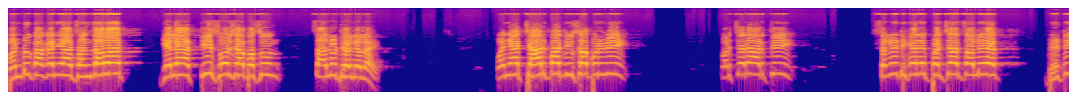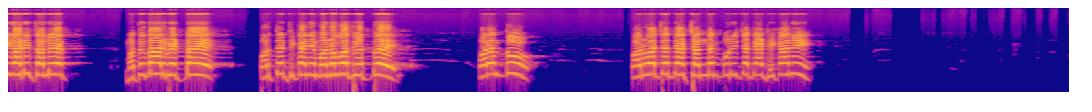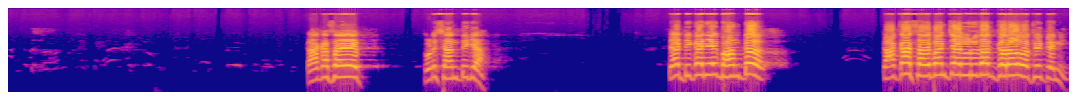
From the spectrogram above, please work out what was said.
बंडू काकांनी या झंझावत गेल्या तीस वर्षापासून चालू ठेवलेला आहे. पण या चार पाच दिवसापूर्वी प्रचारार्थी सगळे ठिकाणी प्रचार चालू आहेत. भेटीगाठी चालू आहेत. मतदार भेटताय. प्रत्येक ठिकाणी मनोगत भेटतोय. परंतु परवाच्या त्या चंदनपुरीच्या त्या ठिकाणी काकासाहेब थोडी शांती घ्या. त्या ठिकाणी एक भामट काका साहेबांच्या विरोधात गरळ वाकले त्यांनी.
